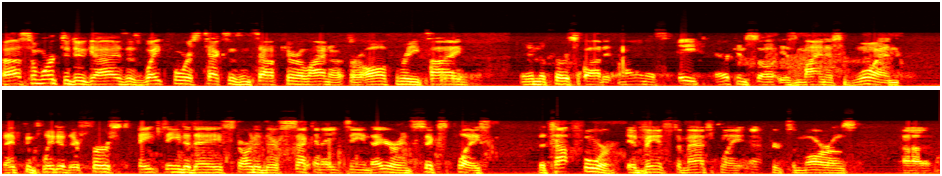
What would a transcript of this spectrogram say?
uh, some work to do, guys. As Wake Forest, Texas, and South Carolina are all three tied in the first spot at minus eight. Arkansas is minus one. They've completed their first 18 today, started their second 18. They are in sixth place. The top four advance to match play after tomorrow's uh,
